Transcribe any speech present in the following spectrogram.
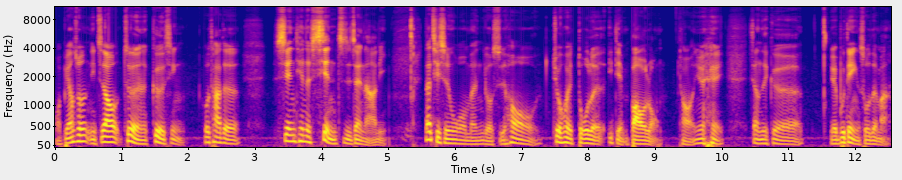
哦，比方说，你知道这个人的个性或他的先天的限制在哪里，那其实我们有时候就会多了一点包容。哦，因为像这个有一部电影说的嘛，“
